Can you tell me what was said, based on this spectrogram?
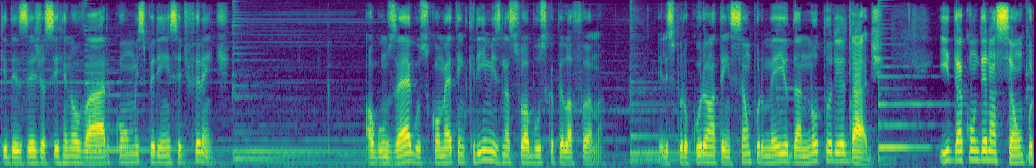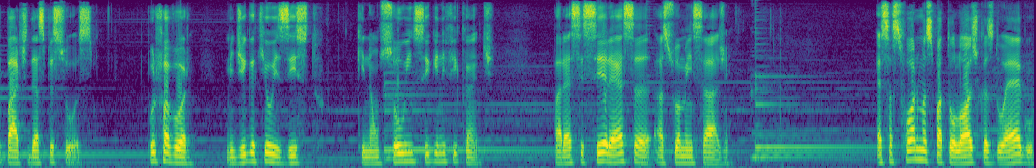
que deseja se renovar com uma experiência diferente. Alguns egos cometem crimes na sua busca pela fama. Eles procuram atenção por meio da notoriedade e da condenação por parte das pessoas. Por favor, me diga que eu existo, que não sou insignificante. Parece ser essa a sua mensagem. Essas formas patológicas do ego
